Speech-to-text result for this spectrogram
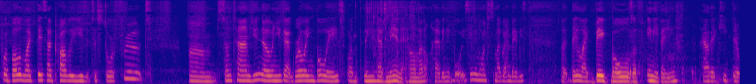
For a bowl like this, I'd probably use it to store fruit. Um, sometimes, you know, when you got growing boys or when you have men at home, I don't have any boys anymore, just my grandbabies, but they like big bowls of anything. How they keep their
